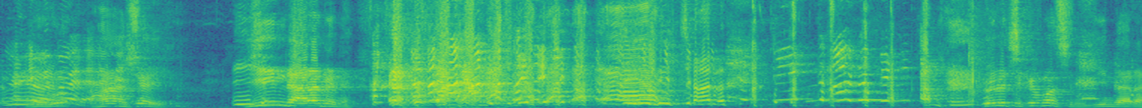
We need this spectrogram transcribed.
Bilmiyorum. Böyle böyle. Ha şey. Yiyin de ara beni. Çağırın. Böyle çıkılmaz şimdi. Giyin de ara.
